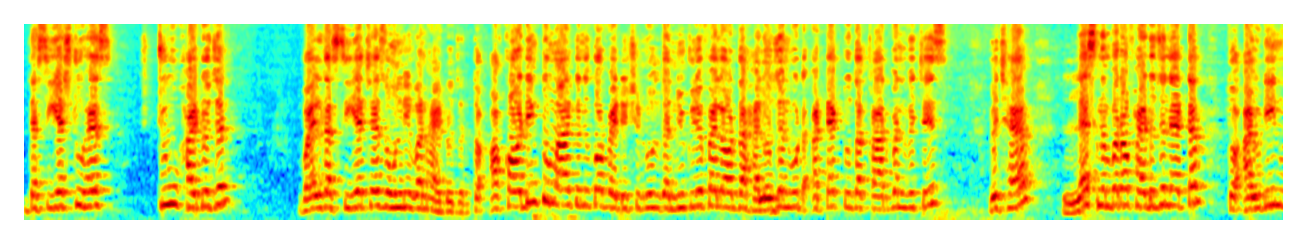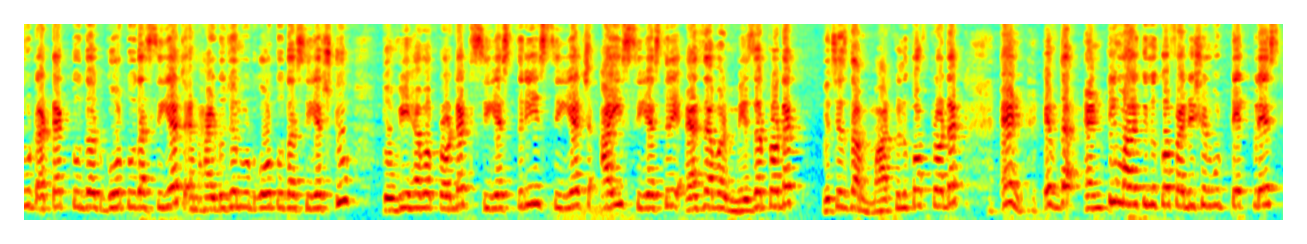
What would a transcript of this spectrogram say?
The CH2 has two hydrogen while the CH has only one hydrogen. So according to Markovnikov addition rule the nucleophile or the halogen would attack to the carbon which is which have less number of hydrogen atom so iodine would attack to the go to the ch and hydrogen would go to the ch2 so we have a product ch3 chi ch3 as our major product which is the Markovnikov product and if the anti-Markovnikov addition would take place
